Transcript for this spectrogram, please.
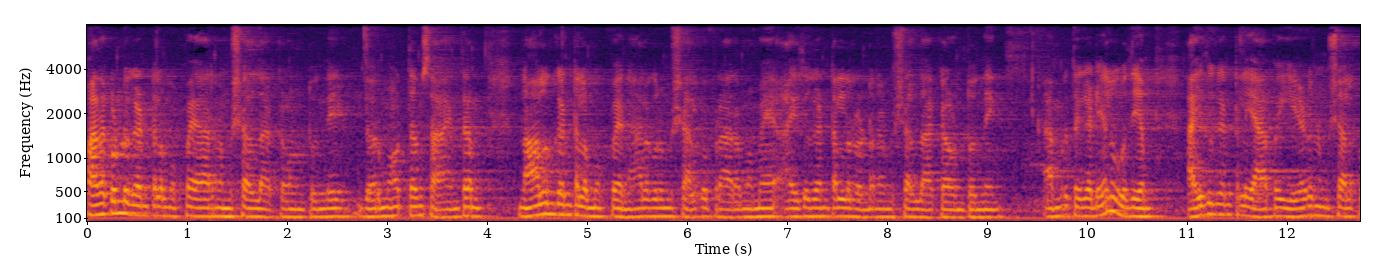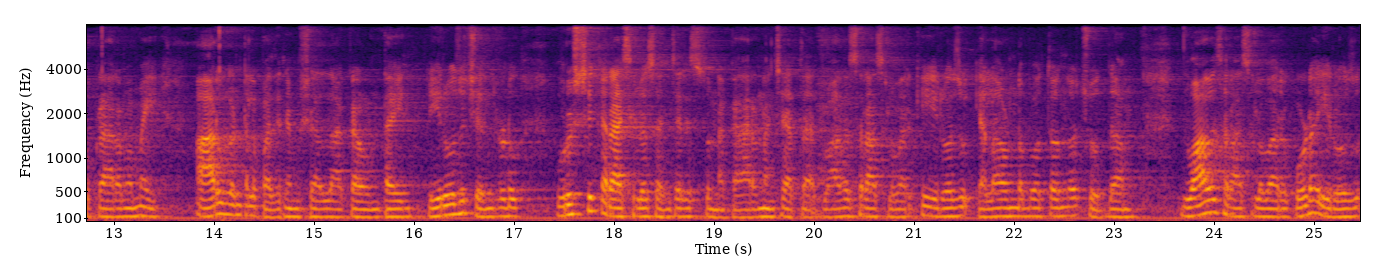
పదకొండు గంటల ముప్పై ఆరు నిమిషాల దాకా ఉంటుంది. దుర్ముహూర్తం సాయంత్రం నాలుగు గంటల ముప్పై నాలుగు నిమిషాలకు ప్రారంభమై ఐదు గంటల రెండు నిమిషాల దాకా ఉంటుంది. అమృత గడియలు ఉదయం ఐదు గంటల యాభై ఏడు నిమిషాలకు ప్రారంభమై ఆరు గంటల పది నిమిషాల దాకా ఉంటాయి. ఈరోజు చంద్రుడు వృశ్చిక రాశిలో సంచరిస్తున్న కారణం చేత ద్వాదశ రాశుల వారికి ఈరోజు ఎలా ఉండబోతుందో చూద్దాం. ద్వాదశ రాశుల వారు కూడా ఈరోజు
